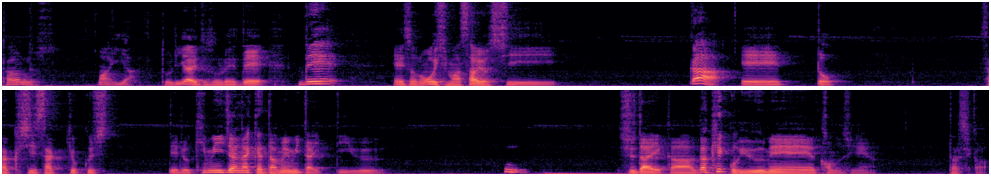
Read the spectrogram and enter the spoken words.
タロス。まあいいや。とりあえずそれで、で、えーその大石正義が、えーっと、作詞作曲してる君じゃなきゃダメみたいっていううん主題歌が結構有名かもしれん。確か。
